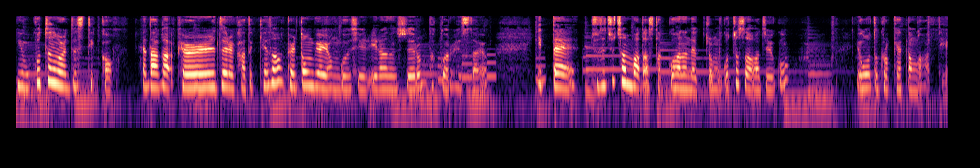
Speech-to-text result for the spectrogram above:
이 코튼월드 스티커에다가 별들을 가득해서 별똥별 연구실이라는 주제로 닦고를 했어요. 이때 주제 추천 받아서 닦고 하는데 좀 꽂혔어가지고 이것도 그렇게 했던 것 같아요.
